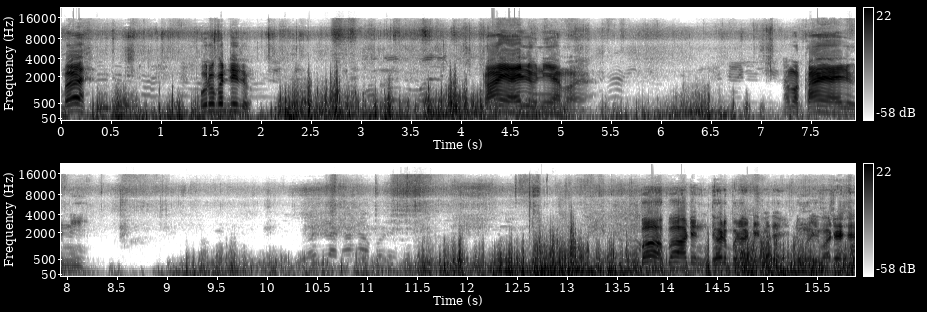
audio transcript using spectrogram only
બસ. પૂરું કરી દીધું? કાંઈ હાલ્યું નહીં આમાં. આમાં કાંઈ હાલ્યું નહીં. બહ બહાટીને ધડ બડાટી બધા ડુંગળી વાટે છે.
